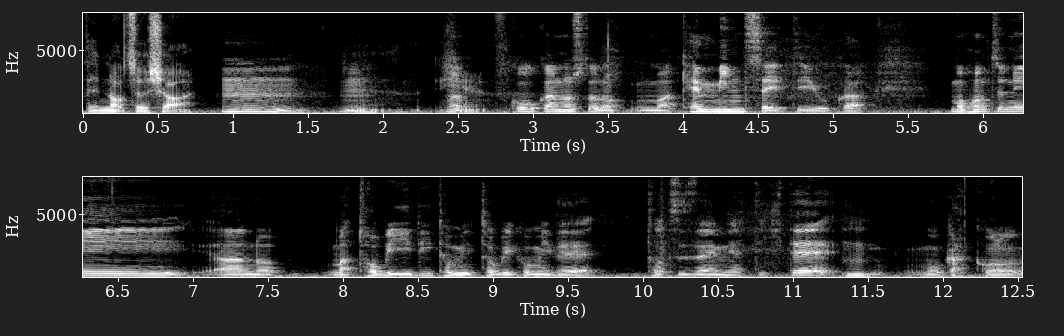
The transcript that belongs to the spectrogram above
they're not so shy. うんうんまあ here.、福岡の人の、まあ、県民性っていうかもう本当にあの、 まあ、飛び入り飛び飛び込みで突然やってきて、うんもう学校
